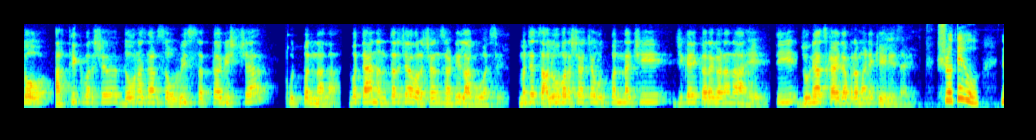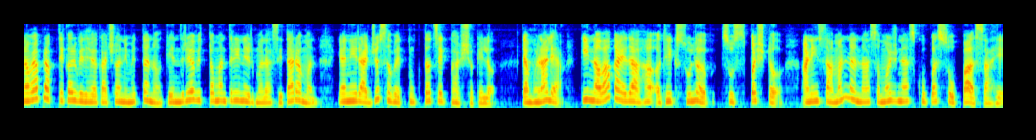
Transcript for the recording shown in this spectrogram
तो आर्थिक वर्ष दोन हजार सव्वीस सत्तावीसच्या उत्पन्नाला व त्यानंतरच्या वर्षांसाठी लागू असेल. म्हणजे चालू वर्षाच्या उत्पन्नाची जी काही करगणना आहे ती जुन्याच कायद्याप्रमाणे केली जाईल. श्रोते हो नव्या प्राप्तिकर विधेयकाच्या निमित्तानं केंद्रीय वित्तमंत्री निर्मला सीतारामन यांनी राज्यसभेत नुकतंच एक भाष्य केलं. त्या म्हणाल्या की नवा कायदा हा अधिक सुलभ सुस्पष्ट आणि सामान्यांना समजण्यास खूपच सोपा असा आहे.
